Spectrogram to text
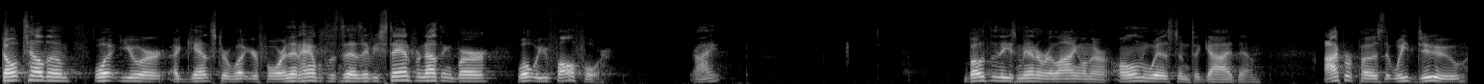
Don't tell them what you are against or what you're for. And then Hamilton says, if you stand for nothing, Burr, what will you fall for? Right? Both of these men are relying on their own wisdom to guide them. I propose that we do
